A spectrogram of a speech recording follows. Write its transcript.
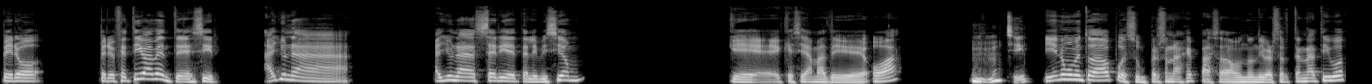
Pero, pero efectivamente, es decir, hay una. Hay una serie de televisión que, que se llama The OA. Sí. Y en un momento dado, pues un personaje pasa a un universo alternativo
